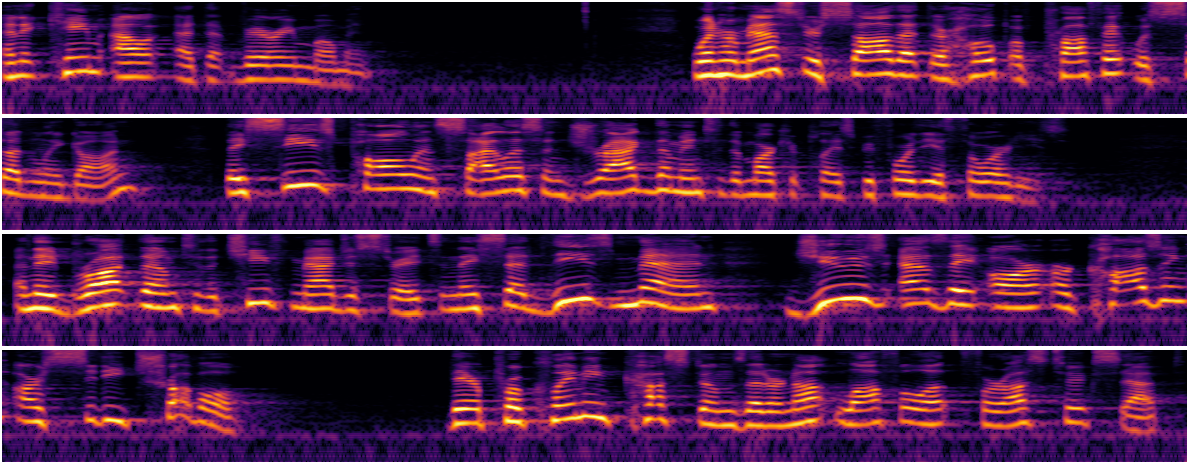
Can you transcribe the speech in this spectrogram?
And it came out at that very moment. When her masters saw that their hope of profit was suddenly gone, they seized Paul and Silas and dragged them into the marketplace before the authorities. And they brought them to the chief magistrates, and they said, These men Jews as they are, are causing our city trouble. They are proclaiming customs that are not lawful for us to accept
